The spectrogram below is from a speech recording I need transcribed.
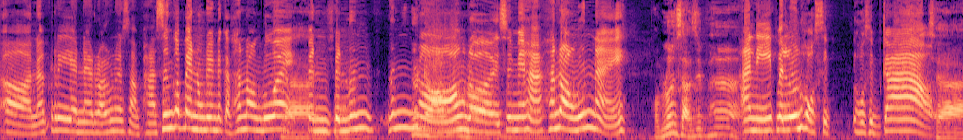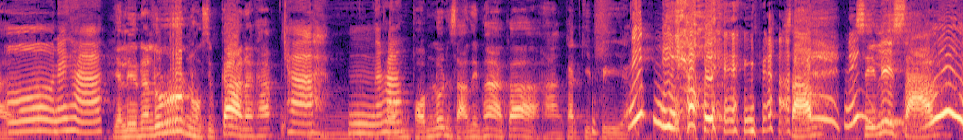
เอ่อนักเรียนในร้อยโรงเรียนสามพันซึ่งก็เป็นโรงเรียนเดียวกับท่านรองด้วย ใช่เป็นใช่เป็นรุ่นรุ่นรุ่นน้น้อองง เลยใช่ไหมคะท่านรองรุ่นไหน ผมรุ่น 35 อันนี้เป็นรุ่น60 69ใช่ อ๋อ นะคะ อย่าลืมนะรุ่น 69 นะครับค่ะอืมนะคะผมผมรุ่น 35 ก็ห่างกันกี่ปีอะนิดเดียวเองนะคะสามซีรีส์สาม อืม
